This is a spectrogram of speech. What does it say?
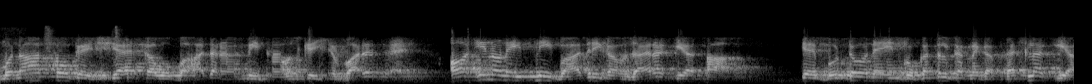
मुनाफों के शहर का वो बहादुर आदमी था उसके ये वारिस है। और इन्होंने इतनी बहादुरी का मुजाहरा किया था कि भुट्टो ने इनको कत्ल करने का फैसला किया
